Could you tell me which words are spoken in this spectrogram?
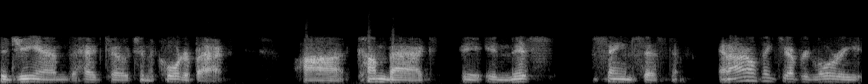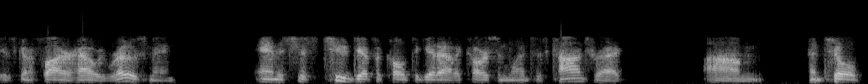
the GM, the head coach, and the quarterback uh, come back in this same system. And I don't think Jeffrey Lurie is going to fire Howie Roseman. And it's just too difficult to get out of Carson Wentz's contract um, until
